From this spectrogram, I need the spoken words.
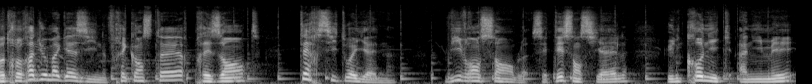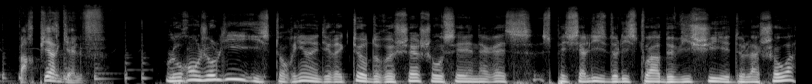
Votre radio-magazine Fréquence Terre présente Terre citoyenne. Vivre ensemble, c'est essentiel. Une chronique animée par Pierre Guelf. Laurent Joly, historien et directeur de recherche au CNRS, spécialiste de l'histoire de Vichy et de la Shoah,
